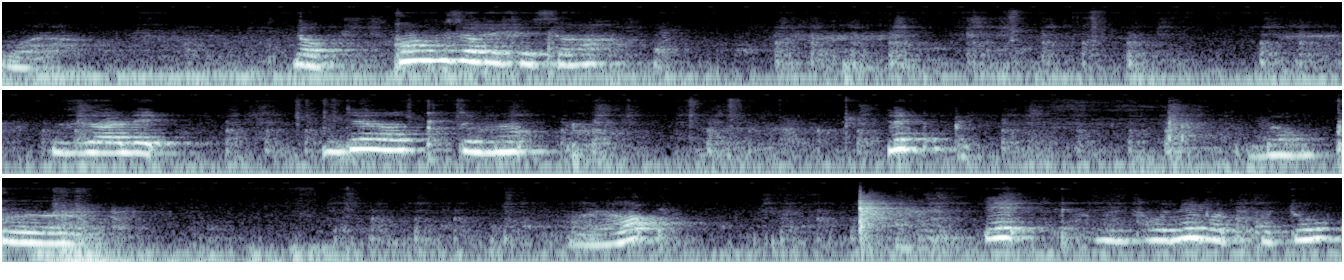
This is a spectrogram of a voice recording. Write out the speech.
voilà. Donc, quand vous avez fait ça, vous allez directement les couper. Donc, euh, voilà. Et vous prenez votre couteau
